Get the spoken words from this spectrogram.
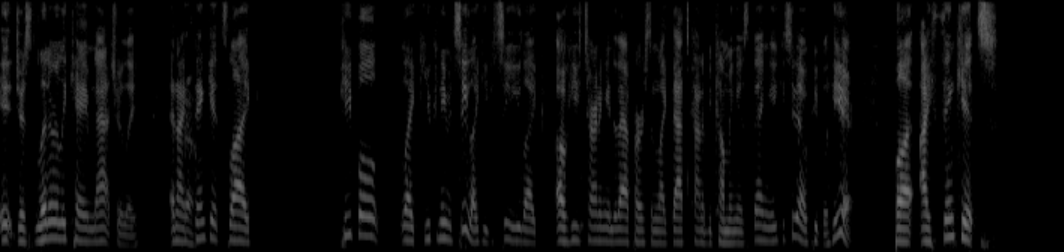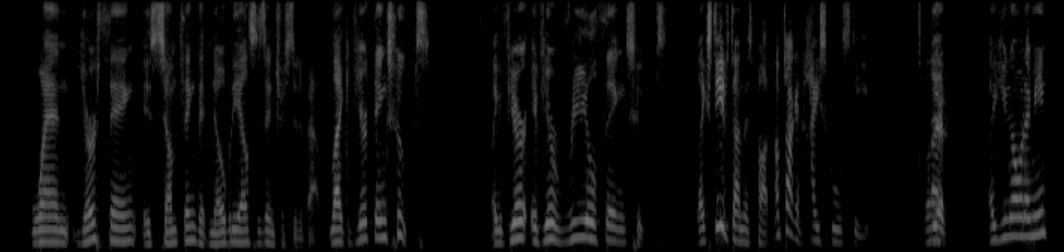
It just literally came naturally. And I Yeah. think it's like people like you can even see like you can see like oh he's turning into that person like that's kind of becoming his thing you can see that with people here but i think it's when your thing is something that nobody else is interested about like if your thing's hoops like if you're if you're real thing's hoops like steve's done this pop i'm talking high school steve. Like Yeah. like you know what i mean?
